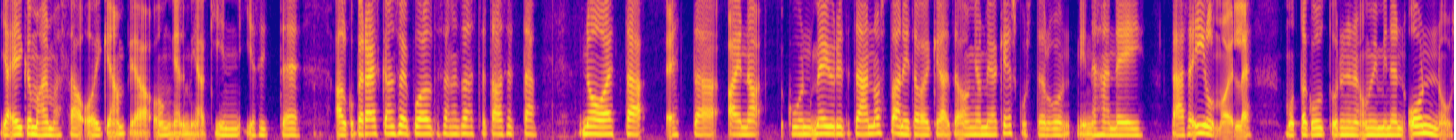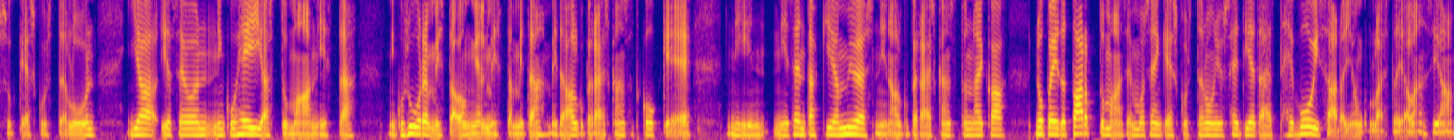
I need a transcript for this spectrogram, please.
ja eikö maailmassa ole oikeampia ongelmiakin. Ja sitten alkuperäiskansojen puolelta sanotaan sitten taas, että no, että, että aina kun me yritetään nostaa niitä oikeita ongelmia keskusteluun, niin nehän ei – pääse ilmoille, mutta kulttuurinen omiminen on noussut keskusteluun ja, ja se on niin kuin heijastumaan niistä niin kuin suuremmista ongelmista, mitä, mitä alkuperäiskansat kokee, niin, niin sen takia myös niin alkuperäiskansat on aika nopeita tarttumaan semmoiseen keskusteluun, jos he tietää, että he voi saada jonkunlaista jalansijaa.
